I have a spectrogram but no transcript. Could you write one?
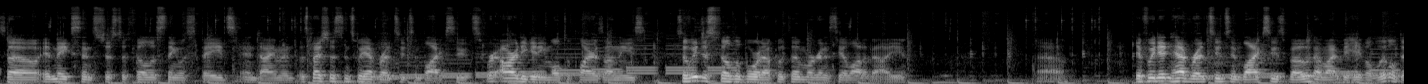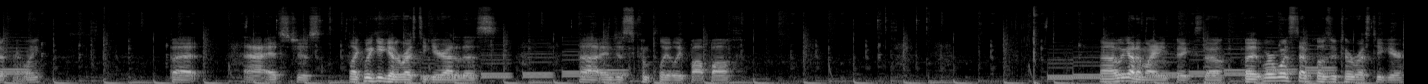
So it makes sense just to fill this thing with spades and diamonds, especially since we have red suits and black suits. We're already getting multipliers on these. So if we just fill the board up with them, we're going to see a lot of value. Uh, if we didn't have red suits and black suits both, I might behave a little differently. But uh, it's just, like we could get a rusty gear out of this uh, and just completely pop off. Uh, we got a mining pick, so, but we're one step closer to a rusty gear.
